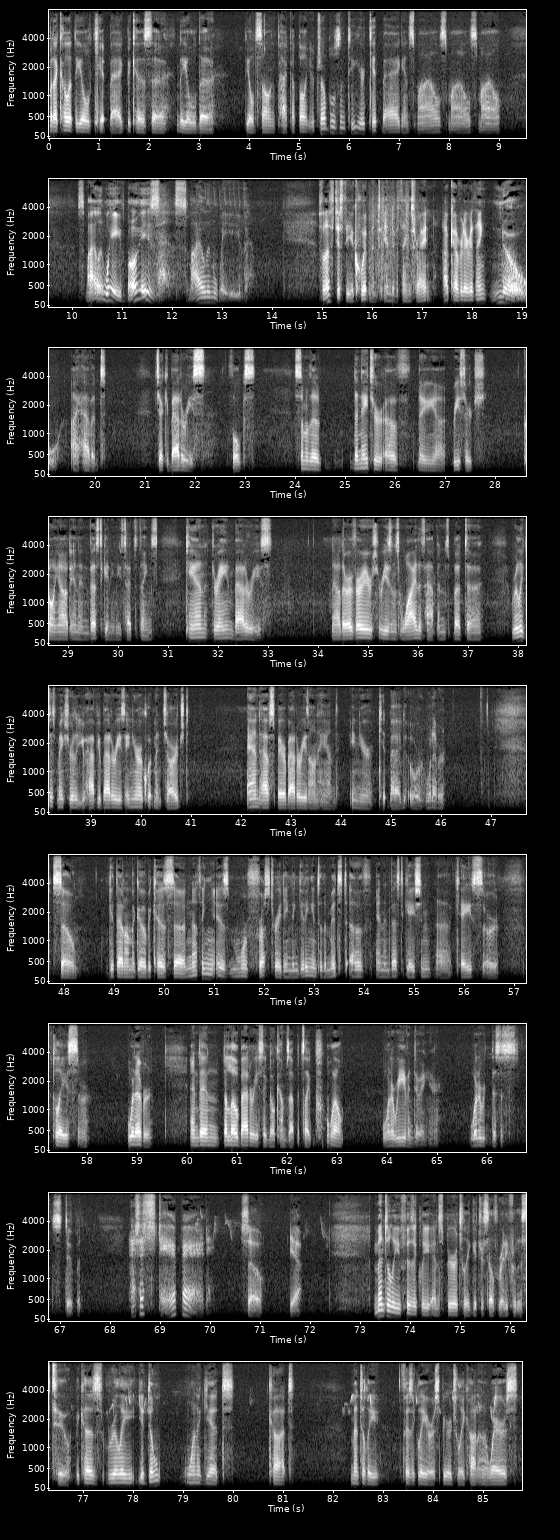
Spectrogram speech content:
But I call it the old kit bag because uh, the old uh, the old song "Pack up all your troubles into your kit bag and smile, smile, smile." Smile and wave, boys. Smile and wave. So that's just the equipment end of things, right? I've covered everything? No, I haven't. Check your batteries, folks. Some of the the nature of the uh, research going out and investigating these types of things can drain batteries. Now, there are various reasons why this happens, but uh, really just make sure that you have your batteries in your equipment charged and have spare batteries on hand in your kit bag or whatever. So get that on the go because uh, nothing is more frustrating than getting into the midst of an investigation uh, case or place or whatever, and then the low battery signal comes up. It's like, well, what are we even doing here? What are we, this is stupid. This is stupid. So, yeah. Mentally, physically, and spiritually get yourself ready for this too. Because really, you don't want to get caught mentally, physically, or spiritually caught unawares.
